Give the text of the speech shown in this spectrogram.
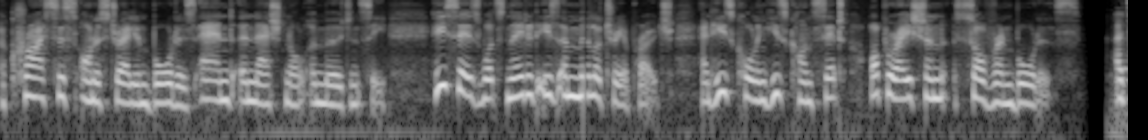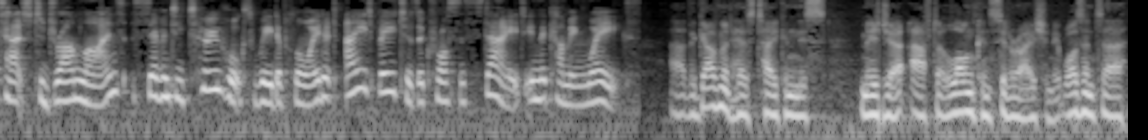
a crisis on Australian borders and a national emergency. He says what's needed is a military approach, and he's calling his concept Operation Sovereign Borders. Attached to drum lines, 72 hooks will be deployed at eight beaches across the state in the coming weeks. Uh, the government has taken this measure after long consideration. It wasn't a,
